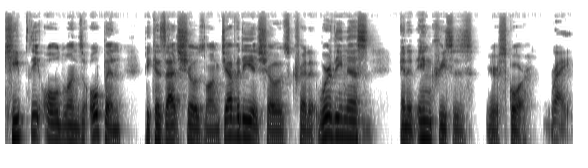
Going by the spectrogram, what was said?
Keep the old ones open because that shows longevity, it shows credit worthiness, and it increases your score. Right.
